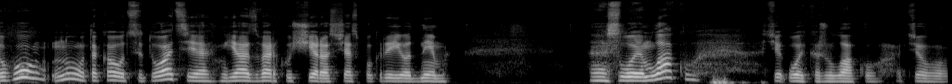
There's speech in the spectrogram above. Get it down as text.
Того, ну, така от ситуація. Я зверху ще раз зараз покрию одним е, слоєм лаку. Чи, ой, кажу, лаку цього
